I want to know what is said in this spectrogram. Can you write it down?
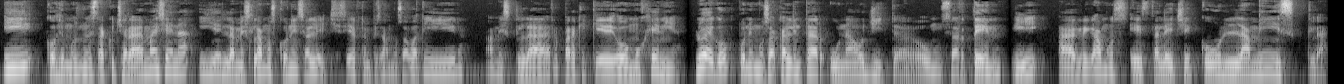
Y cogemos nuestra cucharada de maicena y la mezclamos con esa leche, ¿cierto? Empezamos a batir, a mezclar para que quede homogénea. Luego ponemos a calentar una ollita o un sartén y agregamos esta leche con la mezcla.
